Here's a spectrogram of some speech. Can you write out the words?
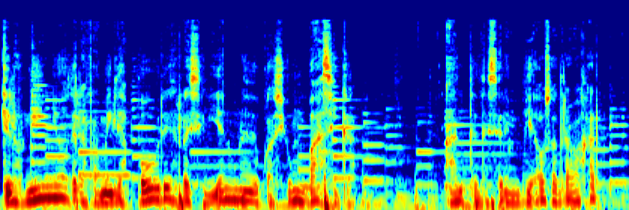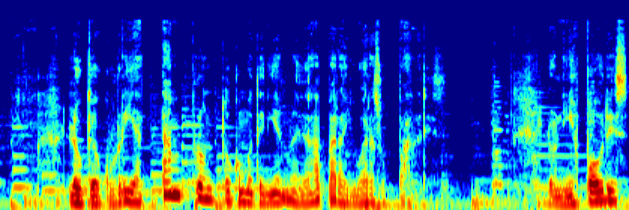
que los niños de las familias pobres recibían una educación básica antes de ser enviados a trabajar, lo que ocurría tan pronto como tenían una edad para ayudar a sus padres. Los niños pobres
